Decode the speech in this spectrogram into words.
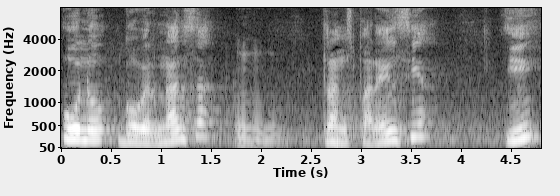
Uno, gobernanza, transparencia y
